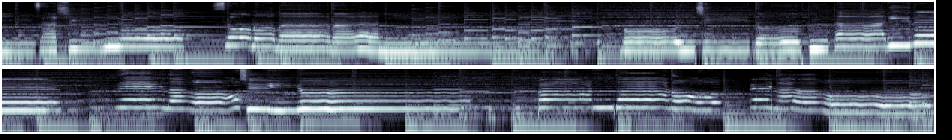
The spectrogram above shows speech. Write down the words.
日差しをそのままにもう一度二人で出直しよう。あんたの笑顔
